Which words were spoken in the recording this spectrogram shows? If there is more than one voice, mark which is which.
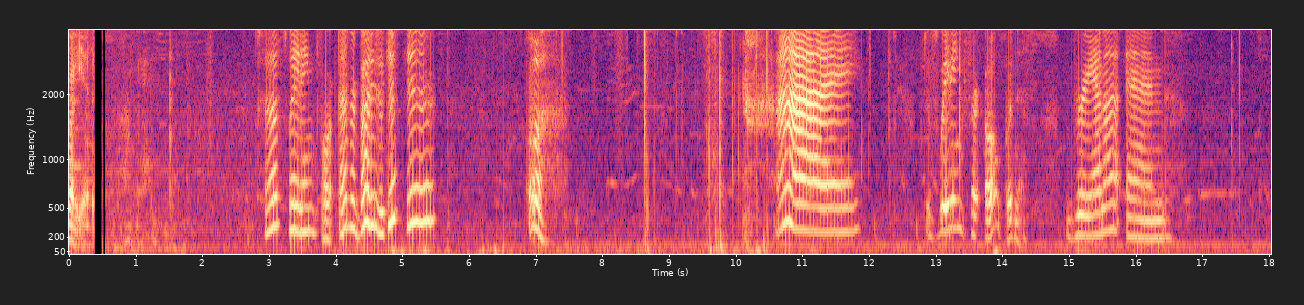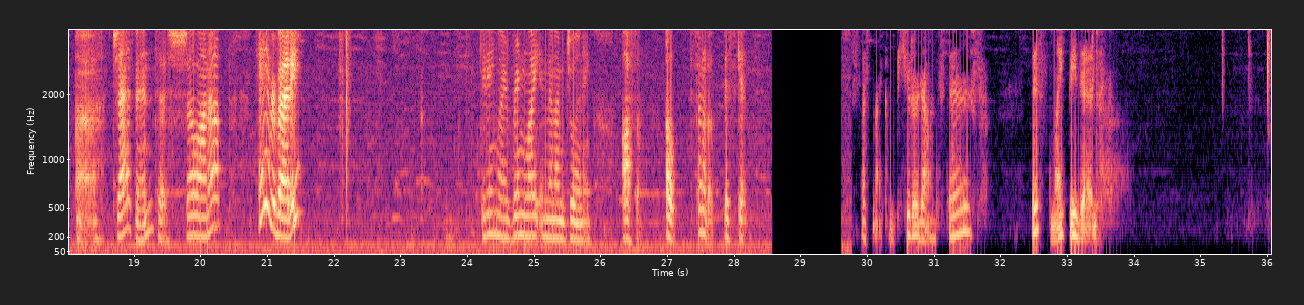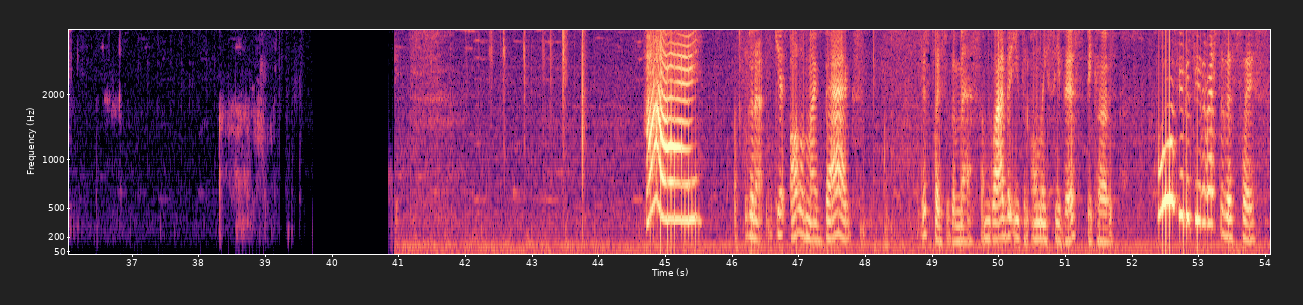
Speaker 1: everybody is. Okay. Just waiting for everybody to get here. Ugh. Hi. Just waiting for. Oh goodness, Brianna and uh, Jasmine to show on up. Hey everybody. Getting my ring light and then I'm joining. Awesome. Oh, son of a biscuit. Left my computer downstairs. This might be dead. Hi! I'm gonna get all of my bags. This place is a mess. I'm glad that you can only see this because, whoo, if you could see the rest of this place.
